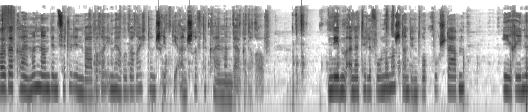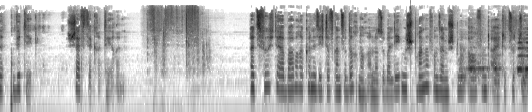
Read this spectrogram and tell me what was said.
Holger Kallmann nahm den Zettel, den Barbara ihm herüberreichte, und schrieb die Anschrift der Kallmann-Werke darauf. Neben einer Telefonnummer stand in Druckbuchstaben Irene Wittig, Chefsekretärin. Als fürchte er, Barbara könne sich das Ganze doch noch anders überlegen, sprang er von seinem Stuhl auf und eilte zur Tür.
